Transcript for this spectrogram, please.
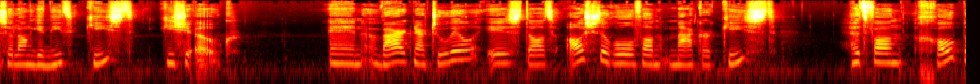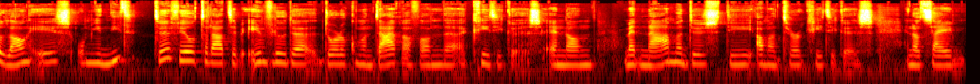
zolang je niet kiest, kies je ook. En waar ik naartoe wil is dat als je de rol van maker kiest, het van groot belang is om je niet te veel te laten beïnvloeden door de commentaren van de criticus. En dan met name dus die amateurcriticus. En dat zijn,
